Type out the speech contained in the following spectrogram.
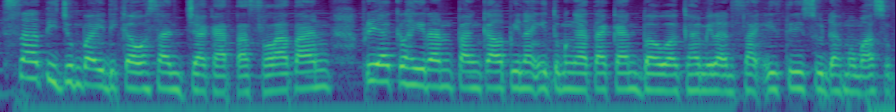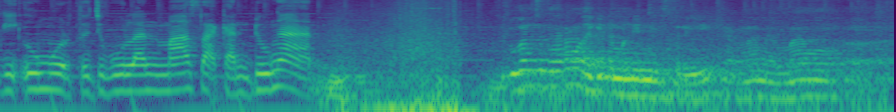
saat dijumpai di kawasan Jakarta Selatan, pria kelahiran Pangkal Pinang itu mengatakan bahwa kehamilan sang istri sudah memasuki umur 7 bulan masa kandungan. Bukan sekarang lagi nemenin istri karena memang uh,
